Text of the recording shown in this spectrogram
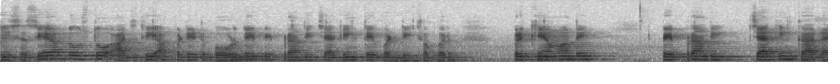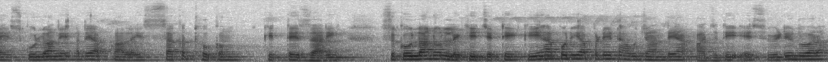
ਜੀ, ਸਤਿ ਸ਼੍ਰੀ ਅਕਾਲ ਦੋਸਤੋ। ਅੱਜ ਦੀ ਅਪਡੇਟ ਬੋਰਡ ਦੇ ਪੇਪਰਾਂ ਦੀ ਚੈਕਿੰਗ ਤੇ ਵੱਡੀ ਖਬਰ। ਪ੍ਰੀਖਿਆਵਾਂ ਦੇ ਪੇਪਰਾਂ ਦੀ ਚੈਕਿੰਗ ਕਰ ਰਹੇ ਸਕੂਲਾਂ ਦੇ ਅਧਿਆਪਕਾਂ ਲਈ ਸਖਤ ਹੁਕਮ ਕੀਤੇ ਜਾਰੀ। ਸਕੂਲਾਂ ਨੂੰ ਲਿਖੀ ਚਿੱਠੀ ਕੀ ਹੈ ਪੂਰੀ ਅਪਡੇਟ ਆਓ ਜਾਣਦੇ ਹਾਂ ਅੱਜ ਦੀ ਇਸ ਵੀਡੀਓ ਦੁਆਰਾ।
